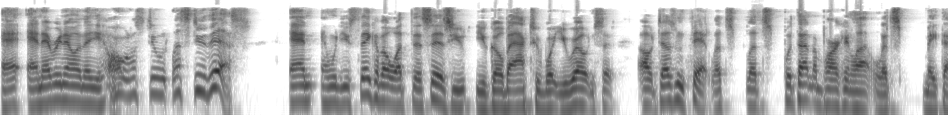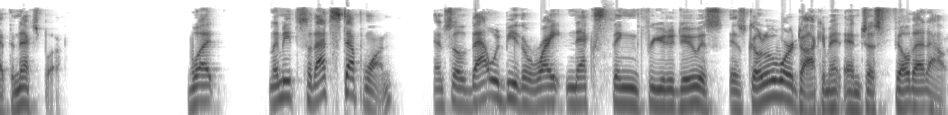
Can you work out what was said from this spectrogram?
and, and every now and then you, oh, let's do let's do this. And and when you think about what this is, you you go back to what you wrote and said, oh, it doesn't fit. Let's let's put that in the parking lot. Let's make that the next book. What? Let me. So that's step one. And so that would be the right next thing for you to do is, is go to the Word document and just fill that out.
